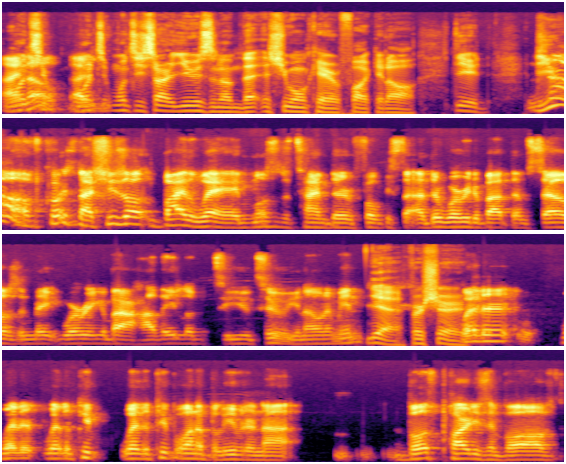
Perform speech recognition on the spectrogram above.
I once know. You, once, you- once you start using them, that she won't care a fuck at all, dude. Do you? no, of course not. She's all. By the way, most of the time they're focused. On, they're worried about themselves and make, worrying about how they look to you too. You know what I mean? Yeah, for sure. Whether whether whether people whether people want to believe it or not, both parties involved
